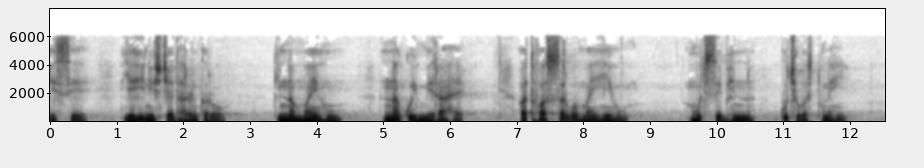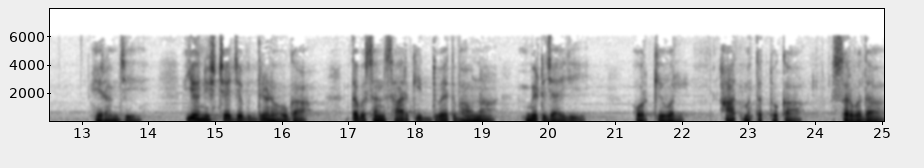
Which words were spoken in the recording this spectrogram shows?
इससे यही निश्चय धारण करो कि न मैं हूँ, न कोई मेरा है, अथवा सर्व मैं ही हूँ। मुझसे भिन्न कुछ वस्तु नहीं। हे राम जी, यह निश्चय जब दृढ़ होगा, तब संसार की द्वैत भावना मिट जाएगी और केवल आत्म तत्व का सर्वदा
